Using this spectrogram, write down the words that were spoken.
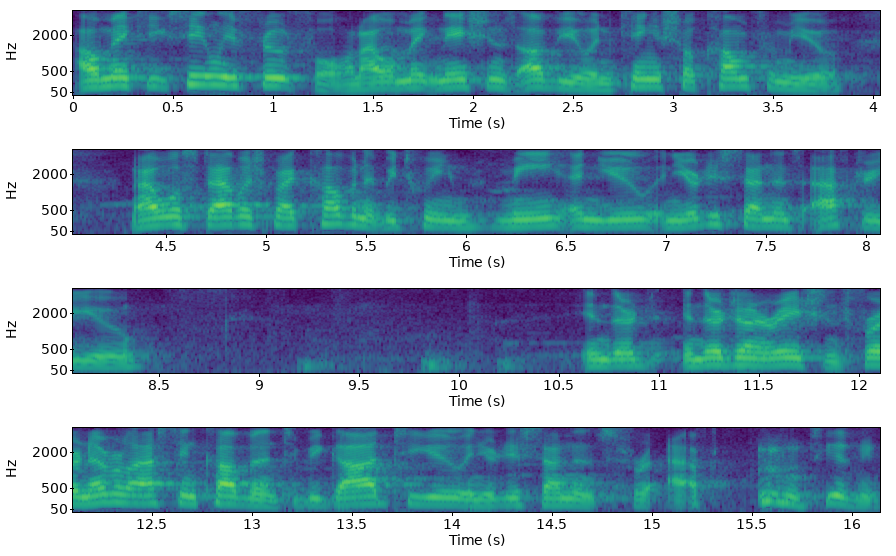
I will make you exceedingly fruitful, and I will make nations of you, and kings shall come from you. And I will establish my covenant between me and you and your descendants after you in their, in their generations for an everlasting covenant to be God to you and your descendants for after, excuse me,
